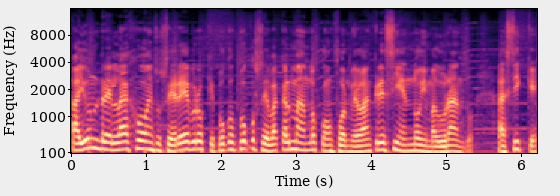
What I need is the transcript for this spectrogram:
hay un relajo en su cerebro que poco a poco se va calmando conforme van creciendo y madurando. Así que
